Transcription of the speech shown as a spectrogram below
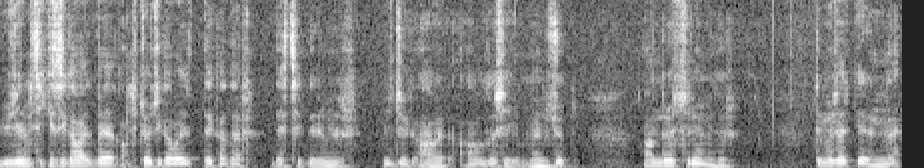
128 GB ve 64 GB'e kadar destekleri bir hafıza şey mevcut. Android sürümüdür. Tüm özelliklerinde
